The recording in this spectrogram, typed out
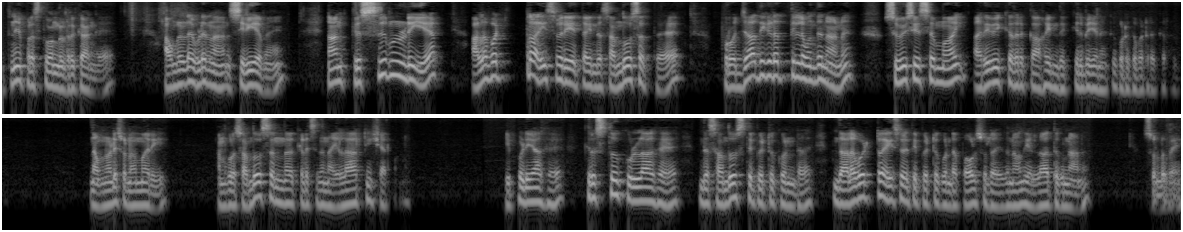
எத்தனையோ பரிசுத்தவான்கள் இருக்காங்க. அவங்கள விட நான் சிறியவன். நான் கிறிஸ்துவனுடைய அளவற்ற ஐஸ்வர்யத்தை இந்த சந்தோஷத்தை புரஜாதிகிடத்தில் வந்து நான் சுவிசேஷமாய் அறிவிக்கிறதற்காக இந்த கிருபை எனக்கு கொடுக்கப்பட்டிருக்கிறது. நான் முன்னாடி சொன்ன மாதிரி நமக்கு ஒரு சந்தோஷம் தான் கிடைச்சது நான் எல்லார்ட்டையும் ஷேர் பண்ணேன் இப்படியாக கிறிஸ்துக்குள்ளாக இந்த சந்தோஷத்தை பெற்றுக்கொண்ட இந்த அளவற்ற ஐஸ்வர்யத்தை பெற்றுக்கொண்ட பவுல் சொல்ல இதை நான் வந்து எல்லாத்துக்கும் நான் சொல்லுவேன்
